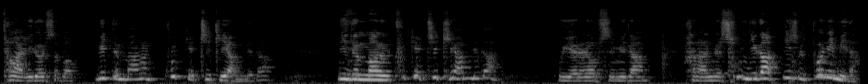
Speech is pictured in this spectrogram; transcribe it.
다 이럴수도 믿음만은 굳게 지켜야 합니다. 믿음만은 굳게 지켜야 합니다. 우연은 없습니다. 하나님의 섭리가 있을 뿐입니다.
